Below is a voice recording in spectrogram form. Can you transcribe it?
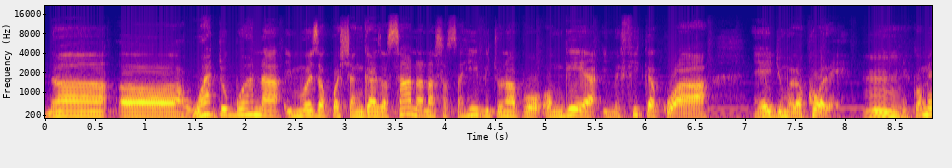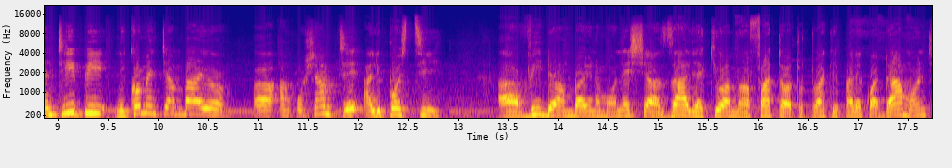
na uh, watu bwana, imeweza kuwashangaza sana, na sasa hivi tunapoongea imefika kwa eh, Juma Lokole. Mm. Ni Mm. comment ipi? Ni comment ambayo uh, Uncle Shamte aliposti uh, video ambayo inamwonyesha Zari akiwa amewafata watoto wake pale kwa Diamond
